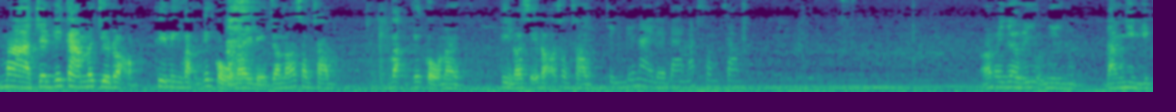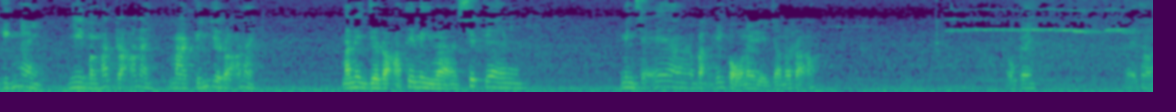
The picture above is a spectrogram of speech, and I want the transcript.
Mà trên cái cam nó chưa rõ thì mình vặn cái cổ này để cho nó song song. Vặn cái cổ này thì nó sẽ rõ song song. Chỉnh cái này để ba mắt song song đó, bây giờ ví dụ như đang nhìn cái kính này nhìn bằng mắt rõ này mà kính chưa rõ này. Màn hình chưa rõ thì mình là siết cái mình sẽ à, vặn cái cổ này để cho nó rõ. Ok? Vậy thôi.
